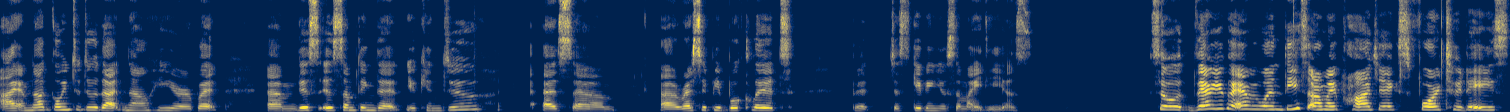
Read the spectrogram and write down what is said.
I am not going to do that now here but um, this is something that you can do as um, a recipe booklet but just giving you some ideas so there you go, everyone. These are my projects for today's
